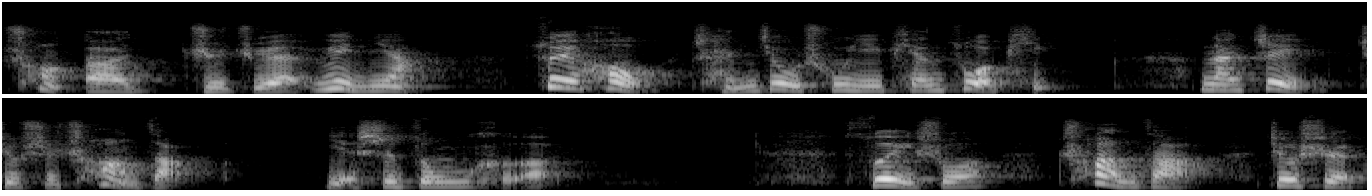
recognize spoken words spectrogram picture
创呃咀嚼酝酿，最后成就出一篇作品。那这就是创造，也是综合。所以说，创造就是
